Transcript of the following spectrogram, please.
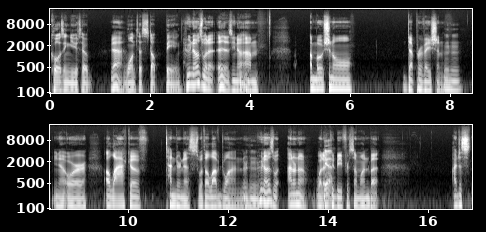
causing you to Yeah. want to stop being. Who knows what it is, you know, mm-hmm. um emotional deprivation, mm-hmm. you know, or a lack of tenderness with a loved one. Or mm-hmm. Who knows what I don't know what it could be for someone, but I just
